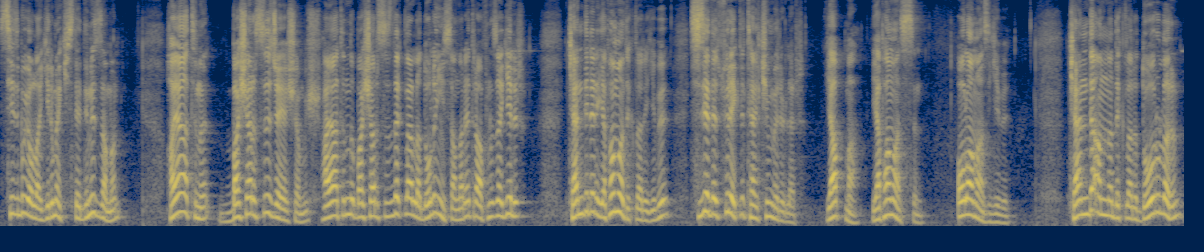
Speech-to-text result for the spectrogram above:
Siz bu yola girmek istediğiniz zaman hayatını başarısızca yaşamış, hayatında başarısızlıklarla dolu insanlar etrafınıza gelir. Kendileri yapamadıkları gibi size de sürekli telkin verirler. Yapma, yapamazsın, olamaz gibi. Kendi anladıkları doğruların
